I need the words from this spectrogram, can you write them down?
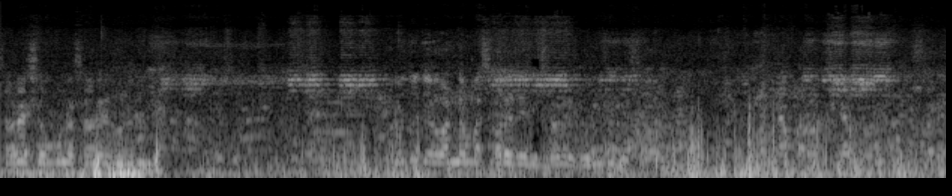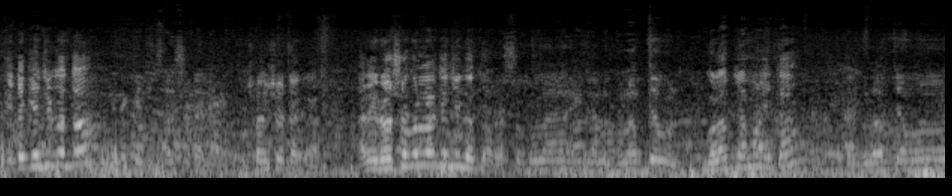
সরের সম্পূর্ণ সরের গরু দুধ গরু দুধের ওয়ান নাম্বার সরের এই সরের গরু দুধের সর এটা কেজি কত? এটা কেজি ছয়শো টাকা। ছয়শো টাকা। আর এই রসগোল্লার কেজি কত? রসগোল্লা এটা হলো গোলাপ জামুন। গোলাপ জামুন এটা? গোলাপ জামুন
